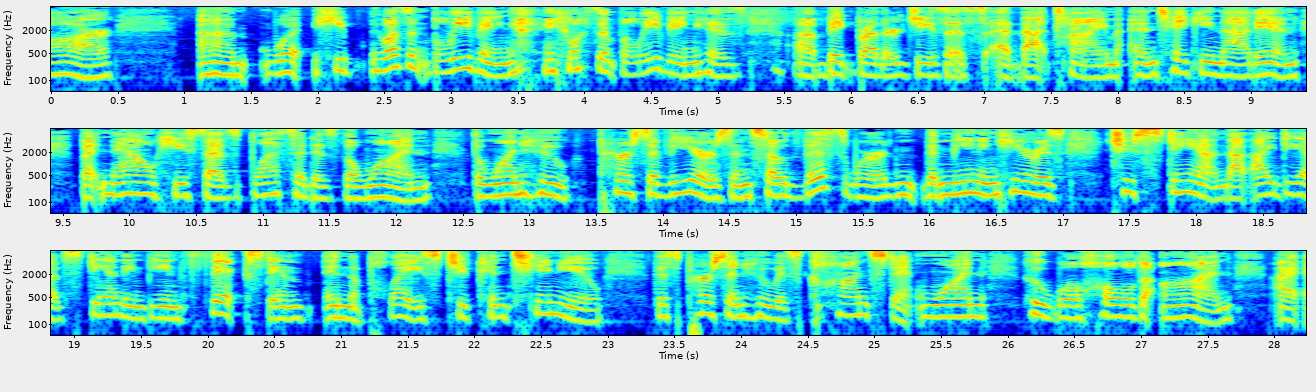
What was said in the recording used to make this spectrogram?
are um, what he, he wasn't believing he wasn't believing his uh, big brother Jesus at that time and taking that in. But now he says blessed is the one the one who perseveres. And so this word the meaning here is to stand that idea of standing being fixed in in the place to continue this person who is constant one who will hold on. I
